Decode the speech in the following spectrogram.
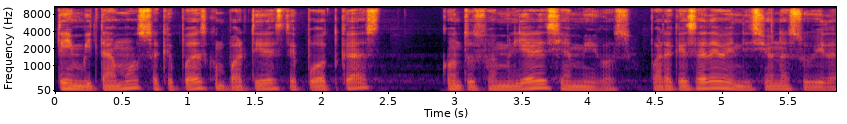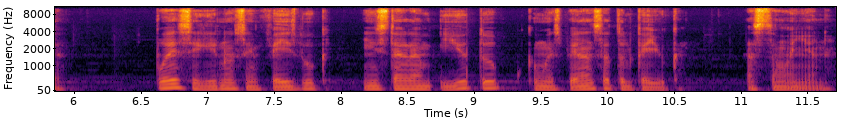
Te invitamos a que puedas compartir este podcast con tus familiares y amigos para que sea de bendición a su vida. Puedes seguirnos en Facebook, Instagram y YouTube como Esperanza Tolcayuca. Hasta mañana.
